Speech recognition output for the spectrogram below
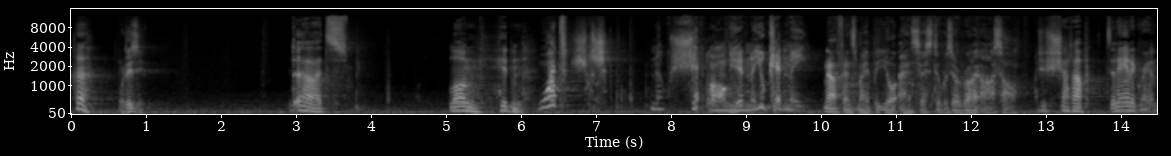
Huh. What is it? Uh, it's long hidden. What? Shush. No shit long hidden. Are you kidding me? No offense, mate, but your ancestor was a right asshole. Just shut up. It's an anagram.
